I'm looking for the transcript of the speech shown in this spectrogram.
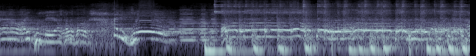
ஏன் வாய்ப்பு இல்லையா? அடியே. அணைக்கலான்னு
